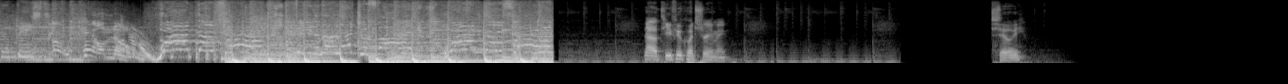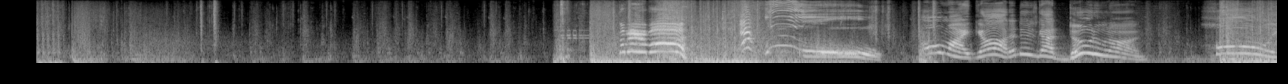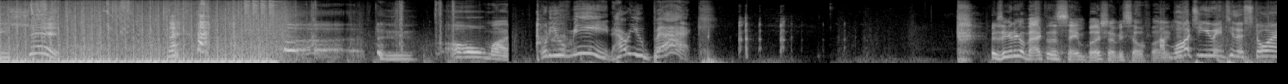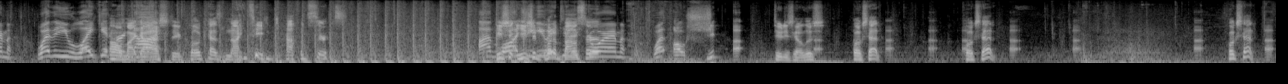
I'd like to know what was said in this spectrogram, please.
The beast. Oh, hell no. What the fuck? I'm feeling electrified. What the fuck? No, Tfue quit streaming. Silly. Come here, boy! Oh! Oh my god, that dude's got doo-doo on. Holy shit! oh my. What do you mean? How are you back? Is he gonna go back to the same bush? That'd be so funny. I'm dude. launching you into the storm, whether you like it Oh or not. Oh my gosh, dude. Cloak has 19 bouncers. I'm He should- launching should you put a bouncer- storm. What? Oh shit! Uh, Dude, he's gonna lose. Uh, Cloak's dead. Uh, uh, Cloak's dead. Cloak's dead.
